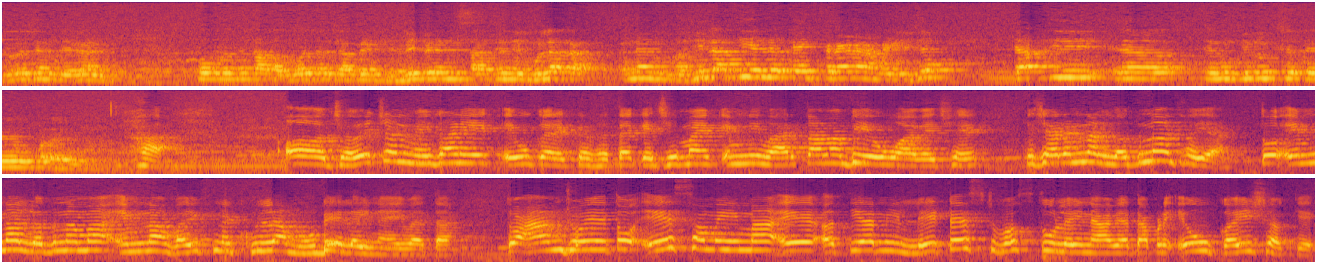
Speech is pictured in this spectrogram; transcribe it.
ઝવેરચંદ મેઘાણી પોરબંદરના ભગવદર ગામે ઢીલીબેન સાથેની મુલાકાત અને મહિલાથી એને કંઈક પ્રેરણા મળી છે. ત્યાંથી એનું વિરુદ્ધ છે તે ઉપર આવ્યું. હા ઝવેરચંદ મેઘાણી એક એવું કેરેક્ટર હતા કે જેમાં એક એમની વાર્તામાં બી એવું આવે છે કે જ્યારે એમના લગ્ન થયા, તો એમના લગ્નમાં એમના વાઈફને ખુલ્લા મોઢે લઈને આવ્યા હતા. તો આમ જોઈએ તો એ સમયમાં એ અત્યારની લેટેસ્ટ વસ્તુ લઈને આવ્યા હતા. આપણે એવું કહી શકીએ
